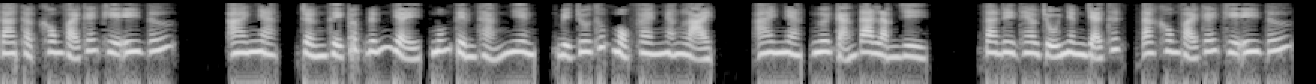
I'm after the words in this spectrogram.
ta thật không phải cái kia ý tứ. Ai nha, Trần Thị cấp đứng dậy, muốn tìm thẳng nhiên, bị chu thúc một phen ngăn lại. Ai nha, ngươi cản ta làm gì? Ta đi theo chủ nhân giải thích, ta không phải cái kia ý tứ.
